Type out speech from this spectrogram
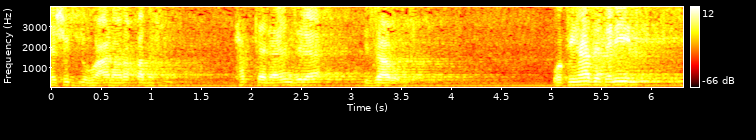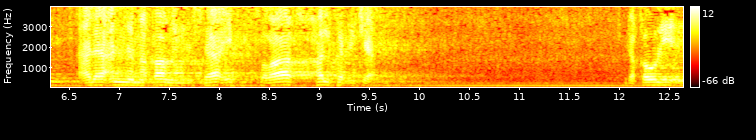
تشده على رقبته حتى لا ينزل إزاره. وفي هذا دليل على أن مقام النساء في الصلاة خلف الرجال لقول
